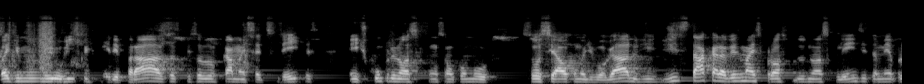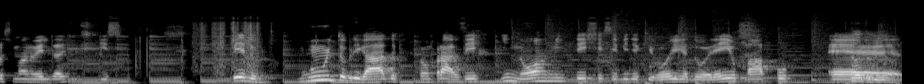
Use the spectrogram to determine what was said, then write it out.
vai diminuir o risco de perder prazo, as pessoas vão ficar mais satisfeitas. A gente cumpre nossa função como social, como advogado, de, de estar cada vez mais próximo dos nossos clientes e também aproximando eles da justiça. Pedro, muito obrigado. Foi um prazer enorme ter te recebido aqui hoje. Adorei o papo. É,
